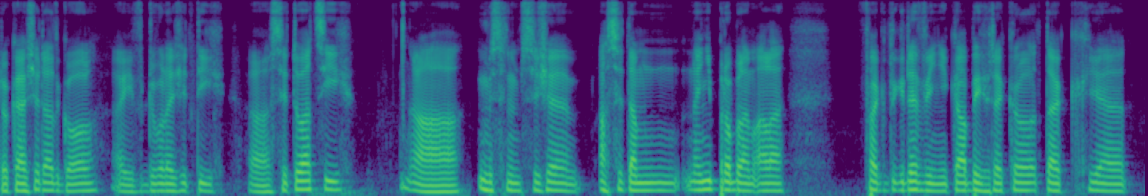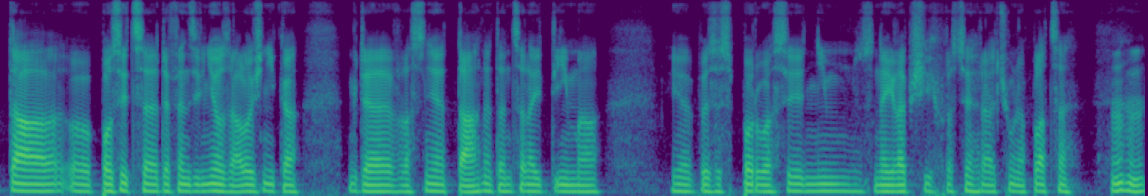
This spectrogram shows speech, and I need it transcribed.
dokáže dát gol a i v důležitých uh, situacích. A myslím si, že asi tam není problém, ale fakt, kde vyniká, bych řekl, tak je ta uh, pozice defenzivního záložníka, kde vlastně táhne ten celý tým a je bez sporu asi jedním z nejlepších prostě hráčů na place. Mm-hmm.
